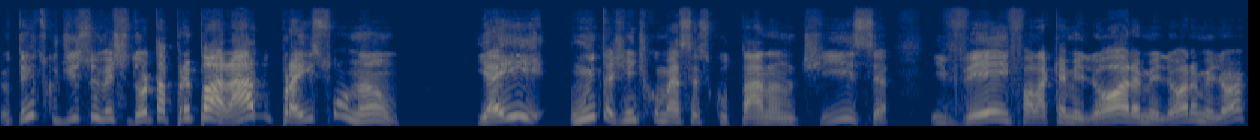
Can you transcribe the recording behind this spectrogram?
Eu tenho que discutir se o investidor está preparado para isso ou não. E aí, muita gente começa a escutar na notícia e ver e falar que é melhor, é melhor, é melhor,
